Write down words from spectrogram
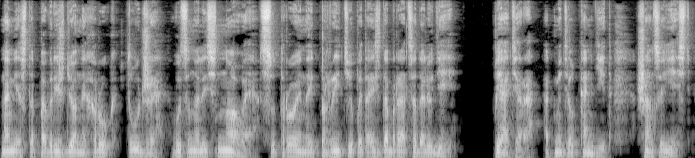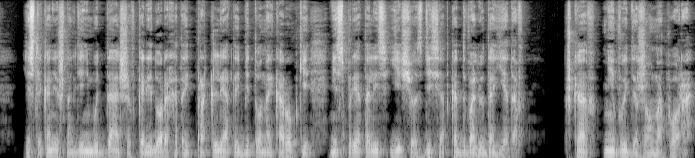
На место поврежденных рук тут же высунулись новые, с утроенной прытью пытаясь добраться до людей. «Пятеро», — отметил Кандид. «Шансы есть. Если, конечно, где-нибудь дальше, в коридорах этой проклятой бетонной коробки, не спрятались еще с десятка-два людоедов». Шкаф не выдержал напора,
